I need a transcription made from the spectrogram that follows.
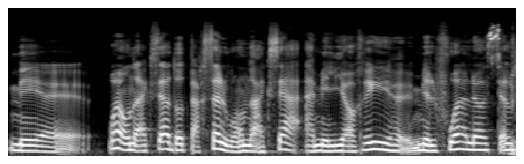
Mais euh, ouais on a accès à d'autres parcelles où on a accès à améliorer euh, mille fois là celle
